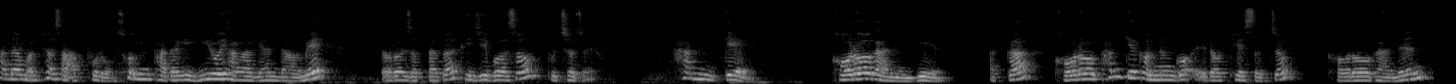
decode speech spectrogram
하나만 펴서 앞으로 손바닥이 위로 향하게 한 다음에 떨어졌다가 뒤집어서 붙여줘요. 함께 걸어가는 길. 아까 걸어 함께 걷는 거 이렇게 했었죠? 걸어가는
